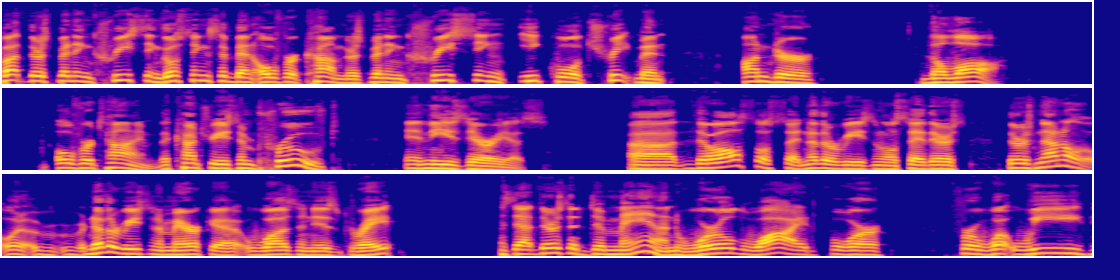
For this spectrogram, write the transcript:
But there's been increasing, those things have been overcome. There's been increasing equal treatment under the law over time. The country has improved in these areas. Uh, they'll also say another reason. We'll say there's there's not a, another reason America was and is great is that there's a demand worldwide for for what we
